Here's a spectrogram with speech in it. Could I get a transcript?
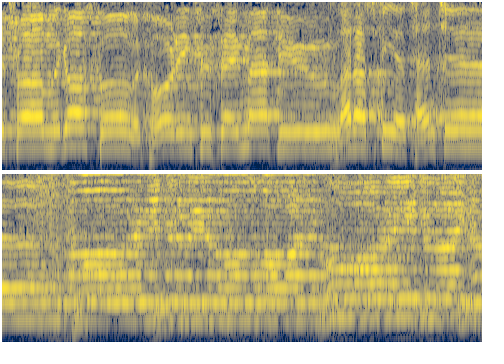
Is from the gospel according to St. Matthew. Let us be attentive. Glory to you, Lord, glory to you.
